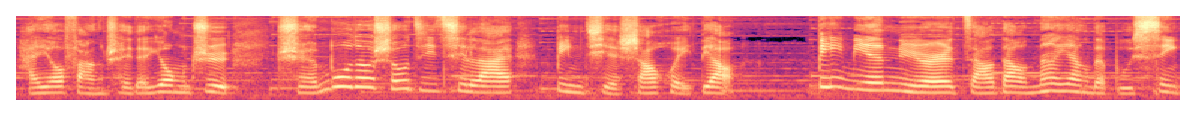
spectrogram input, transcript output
还有纺锤的用具全部都收集起来，并且烧毁掉，避免女儿遭到那样的不幸。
